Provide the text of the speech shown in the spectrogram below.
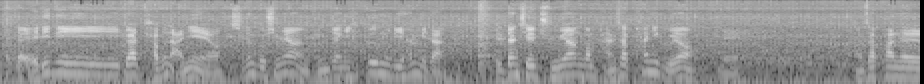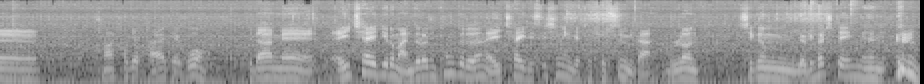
그러니까 LED가 답은 아니에요. 지금 보시면 굉장히 희끄무리합니다. 일단 제일 중요한 건 반사판이고요. 네, 반사판을 정확하게 봐야 되고 그 다음에 HID로 만들어진 통들은 HID 쓰시는 게 더 좋습니다. 물론 지금 여기 설치되어 있는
